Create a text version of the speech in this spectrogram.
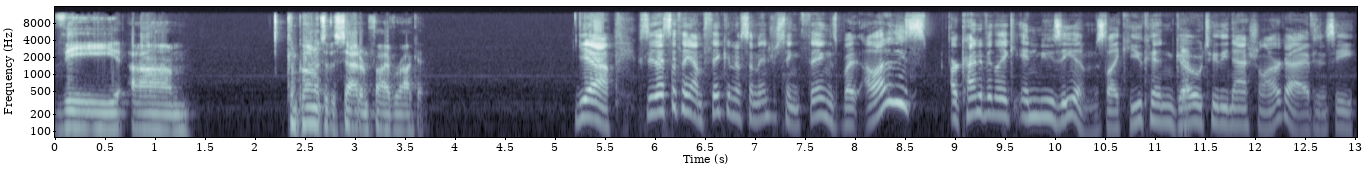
the um, components of the Saturn V rocket. Yeah. See, that's the thing. I'm thinking of some interesting things, but a lot of these are kind of in, like in museums. Like you can go to the National Archives and see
